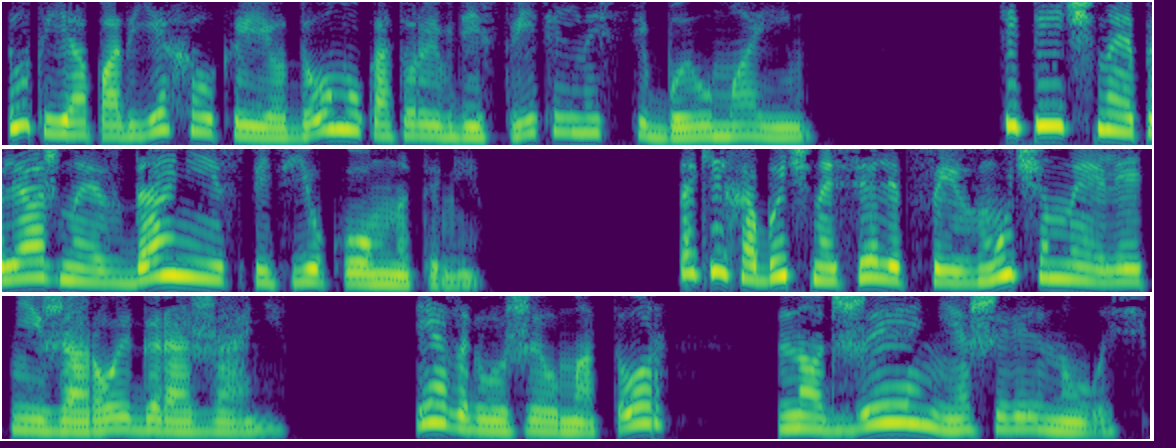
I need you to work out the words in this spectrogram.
Тут я подъехал к ее дому, который в действительности был моим. Типичное пляжное здание с пятью комнатами. Таких обычно селятся измученные летней жарой горожане. Я заглушил мотор, но Джия не шевельнулась.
